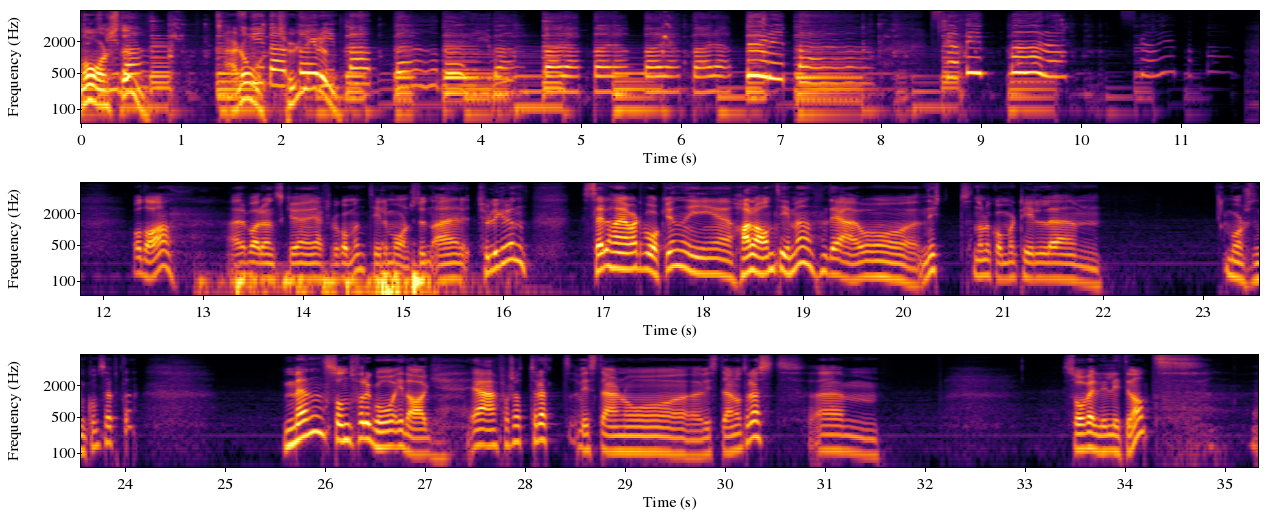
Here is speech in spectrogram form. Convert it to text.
Morgenstund er noe tull i grunn. Og da er det bare å ønske hjertelig velkommen til Morgenstund er tull i grunn. Selv har jeg vært våken i halvannen time. Det er jo nytt når det kommer til um, Morgenstund-konseptet. Men sånn får det gå i dag. Jeg er fortsatt trøtt, hvis det er noe, det er noe trøst. Um, så veldig lite i natt.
